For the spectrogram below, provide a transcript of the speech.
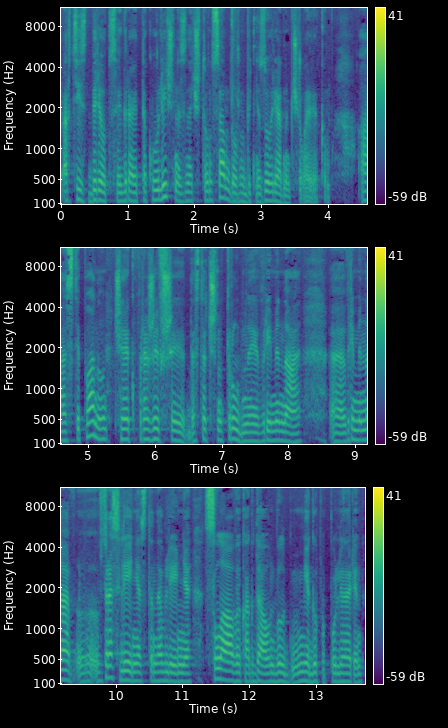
артист берется и играет такую личность, значит, он сам должен быть незаурядным человеком. А Степан, он человек, проживший достаточно трудные времена, э, времена э, взросления, становления, славы, когда он был мега популярен,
